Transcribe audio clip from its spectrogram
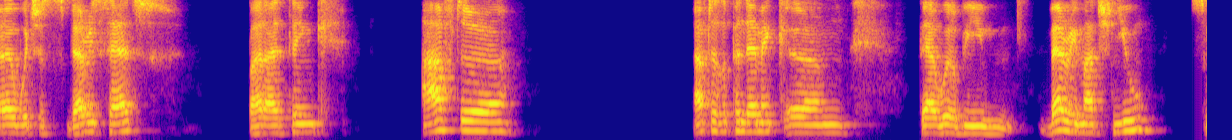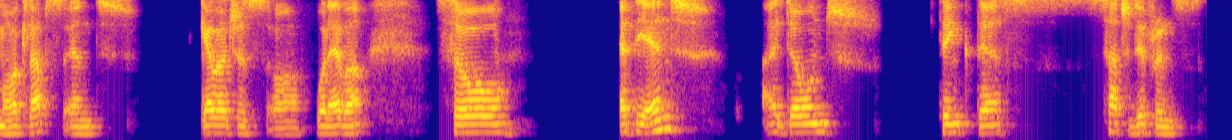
uh, which is very sad. But I think after after the pandemic, um, there will be very much new small clubs and garages or whatever. So at the end, I don't think there's such a difference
